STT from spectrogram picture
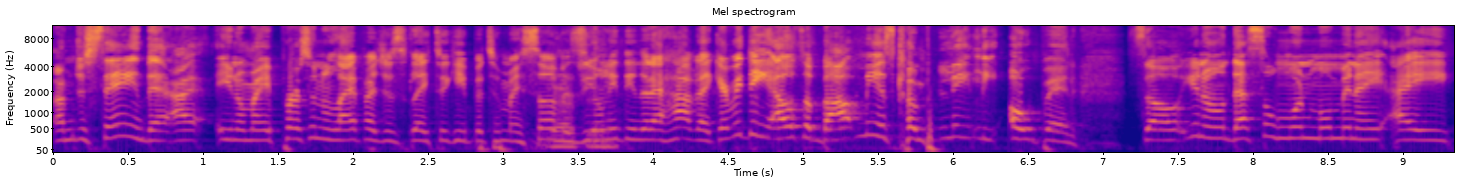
I'm just saying that I, you know, my personal life, I just like to keep it to myself. It's the only thing that I have. Like everything else about me is completely open. So you know, that's the one moment I, I,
